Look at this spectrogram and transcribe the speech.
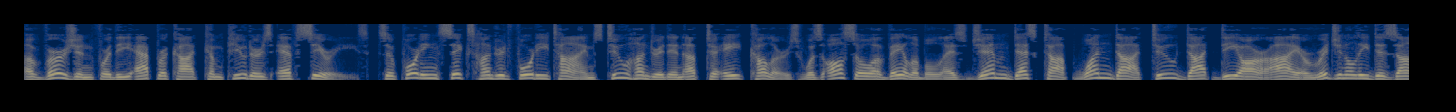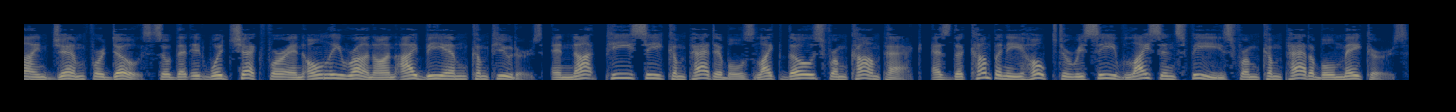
A version for the Apricot Computers F-Series, supporting 640 x 200 in up to 8 colors was also available as GEM Desktop 1.2.DRI originally designed GEM for DOS so that it would check for and only run on IBM computers, and not PC compatibles like those from Compaq, as the company hoped to receive license fees from compatible makers.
